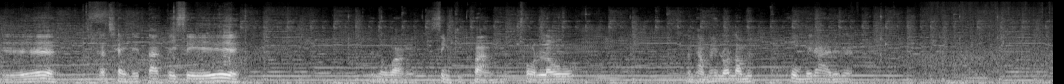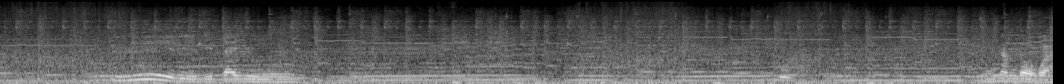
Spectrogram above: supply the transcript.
เออ ก็ใช้ในตัดไปสิระวังสิ่งกีดขวางชนแล้วมันทำให้รถเราไม่ควบคุมไม่ได้ด้วยเนี่ยอือดิบได้อยู่นี่นำโด่งว่ะ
